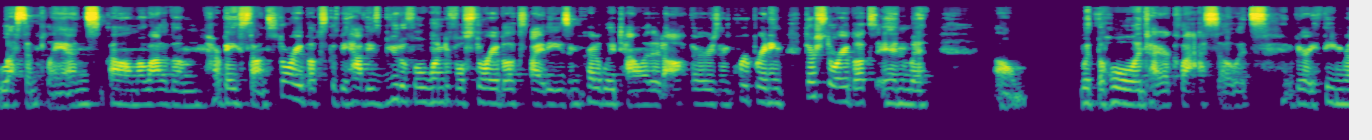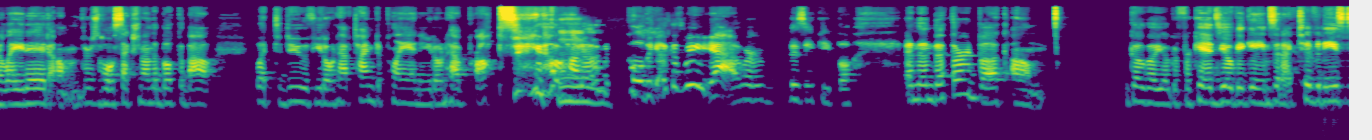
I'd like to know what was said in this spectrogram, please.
lesson plans. Um, a lot of them are based on storybooks because we have these beautiful, wonderful storybooks by these incredibly talented authors, incorporating their storybooks in with um, with the whole entire class. So it's very theme related. Um, there's a whole section on the book about what to do if you don't have time to plan and you don't have props, you know, mm. how to mm. pull together. Because we, yeah, we're busy people. And then the third book, um, Go Go Yoga for Kids, Yoga Games and Activities,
